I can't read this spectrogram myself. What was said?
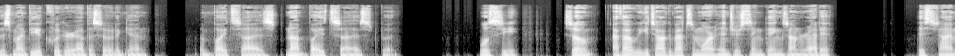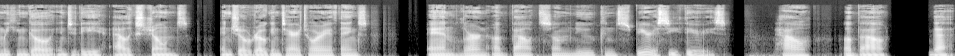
this might be a quicker episode again. A bite-sized, not bite-sized, but we'll see. So, I thought we could talk about some more interesting things on Reddit. This time we can go into the Alex Jones and Joe Rogan territory of things and learn about some new conspiracy theories. How about that?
